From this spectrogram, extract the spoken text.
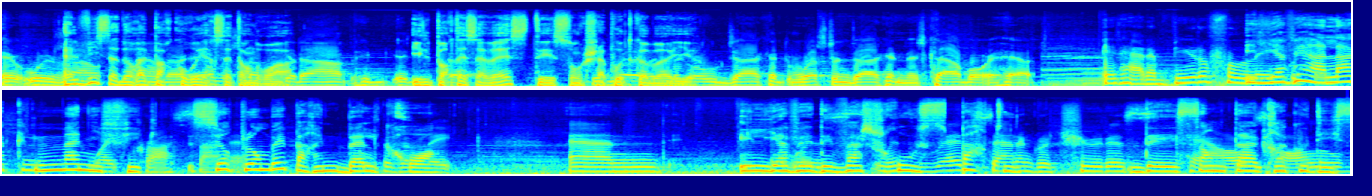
Elvis adorait parcourir cet endroit. Il portait sa veste et son chapeau de cow-boy. Il y avait un lac magnifique, surplombé par une belle croix. Il y avait des vaches rousses partout, des Santa Gracudis.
